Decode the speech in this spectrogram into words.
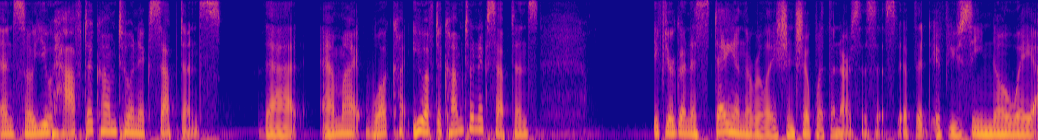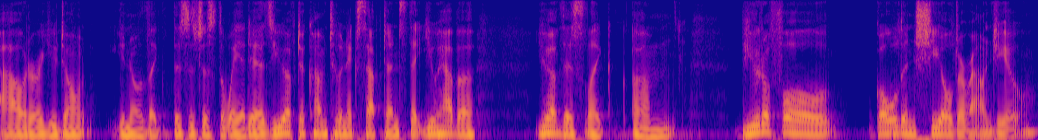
And so, you have to come to an acceptance that, am I, what, you have to come to an acceptance if you're going to stay in the relationship with the narcissist, if it, if you see no way out or you don't, you know, like this is just the way it is, you have to come to an acceptance that you have a, you have this like um, beautiful golden shield around you,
